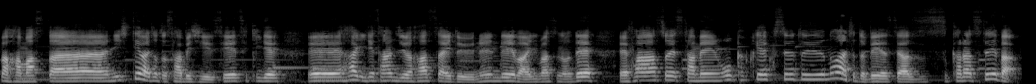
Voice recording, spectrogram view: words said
まあ、ハマスターにしてはちょっと寂しい成績で、えー、やはりね、38歳という年齢はありますので、えファーストでスタメンを確約するというのは、ちょっとベースターズからすれば、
